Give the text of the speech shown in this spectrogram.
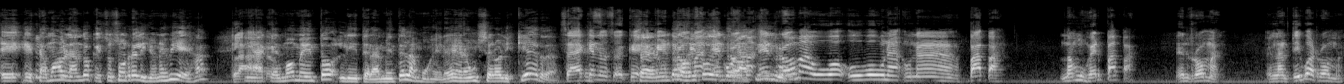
eh, estamos hablando que estos son religiones viejas. Claro. Y en aquel momento, literalmente, las mujeres eran un cero a la izquierda. ¿Sabes que, nos- que- O sea, que era en, Roma, objeto en, Roma, en decorativo. Roma hubo, hubo una, una papa, una mujer papa, en Roma, en la antigua Roma?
